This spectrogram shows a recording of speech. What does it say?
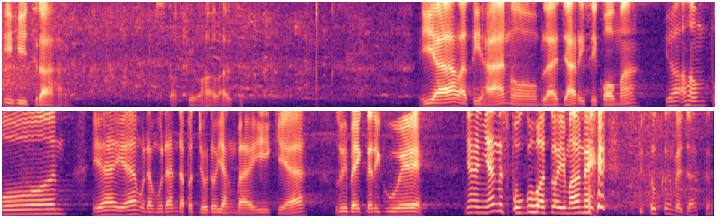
Hijrahan. Astagfirullahaladzim. Iya latihan mau belajar isi koma. Ya ampun. Ya ya mudah-mudahan dapat jodoh yang baik ya. Lebih baik dari gue. Nyanyi nges puguh atau imane. Itu kan bejakan.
